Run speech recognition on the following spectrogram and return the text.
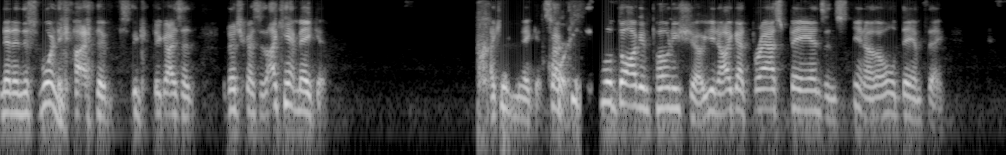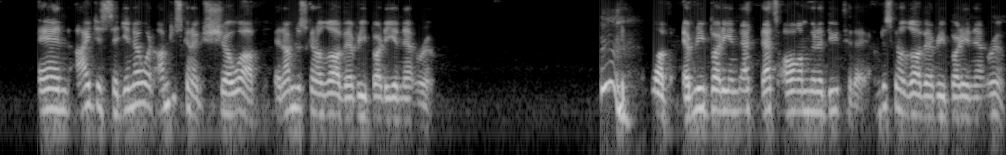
then in this morning, the guy the, the guy said the venture guy says I can't make it. I can't make it. So I this little dog and pony show. You know, I got brass bands and you know the whole damn thing. And I just said, you know what? I'm just going to show up and I'm just going to love everybody in that room. Hmm. Love everybody in that. That's all I'm going to do today. I'm just going to love everybody in that room.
